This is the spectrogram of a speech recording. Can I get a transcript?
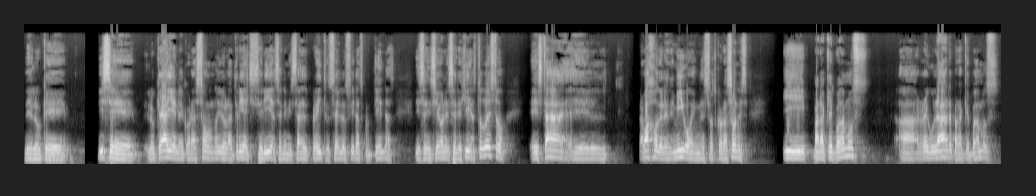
de lo que dice, lo que hay en el corazón, idolatría, hechicerías, enemistades, pleitos, celos, iras, contiendas, disensiones, herejías, todo esto está el trabajo del enemigo en nuestros corazones. Y para que podamos ah, regular, para que podamos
